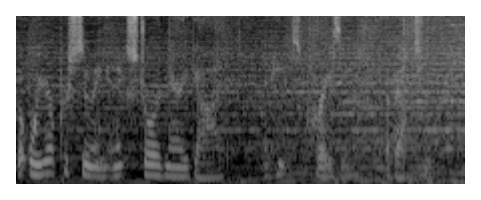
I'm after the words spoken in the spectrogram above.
but we are pursuing an extraordinary God, and He is crazy about you.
